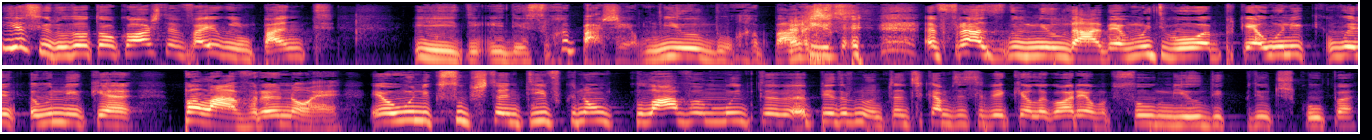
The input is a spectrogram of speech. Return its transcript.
E assim o doutor Costa veio impante e, e disse: o rapaz é humilde, o rapaz. a frase de humildade é muito boa porque é a única, a única palavra, não é? É o único substantivo que não colava muito a a Pedro Nuno. Portanto, ficámos a saber que ele agora é uma pessoa humilde e que pediu desculpa.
